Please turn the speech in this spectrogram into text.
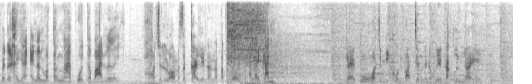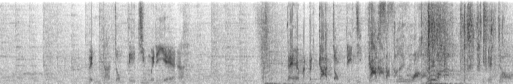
ไม่ได้ขยายไอ้นั่นมาตั้งนานปวดกระบาลเลย พอฉันรอมาสักไกลเลยนะนัตพงศ์อะไรกัน แกกลัวว่าจะมีคนบาดเจ็บในโรงเรียนนักหรือไง เป็นการโจมตีที่ไม่ได้แย่นะ แต่มันเป็นการโจมตีที่กากสัตว์เลยว่ะไอ้กระจอก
